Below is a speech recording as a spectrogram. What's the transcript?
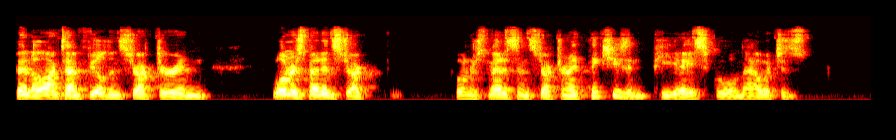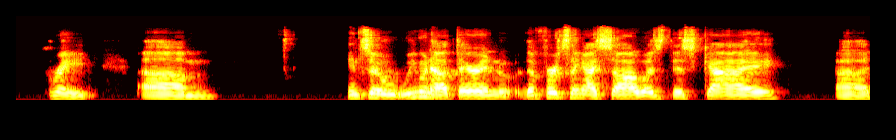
been a longtime field instructor and wilderness medicine instructor, wilderness medicine instructor, and I think she's in PA school now, which is great. Um, and so we went out there, and the first thing I saw was this guy uh,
